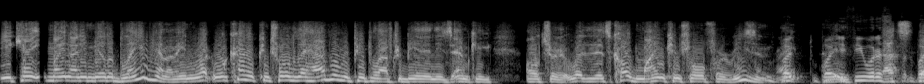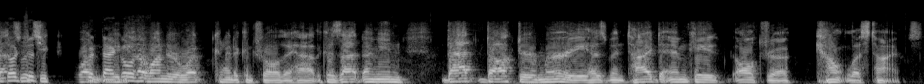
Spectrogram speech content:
You can't. You might not even be able to blame him. I mean, what what kind of control do they have over people after being in these MK Ultra? It's called mind control for a reason, right? But but I mean, if he would have, That's, but that's don't what you? you, but that you goes. gotta wonder what kind of control they have because that I mean that Dr. Murray has been tied to MK Ultra countless times.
